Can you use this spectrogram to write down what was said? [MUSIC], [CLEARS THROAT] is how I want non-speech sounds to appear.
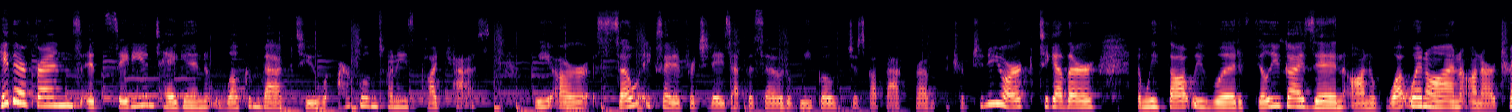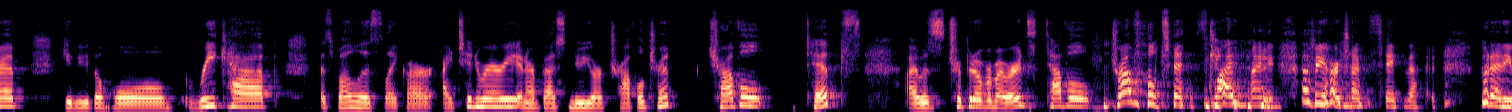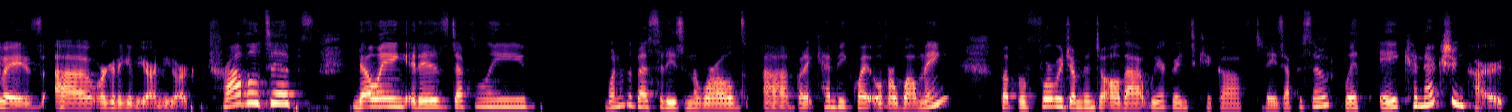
Hey there, friends. It's Sadie and Tegan. Welcome back to our Golden 20s podcast. We are so excited for today's episode. We both just got back from a trip to New York together, and we thought we would fill you guys in on what went on on our trip, give you the whole recap, as well as like our itinerary and our best New York travel trip. Travel tips. I was tripping over my words. Travel [LAUGHS] travel tips. Why am I [LAUGHS] having a hard time saying that? But anyways, uh, we're gonna give you our New York travel tips, knowing it is definitely one of the best cities in the world, uh, but it can be quite overwhelming. But before we jump into all that, we are going to kick off today's episode with a connection card.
